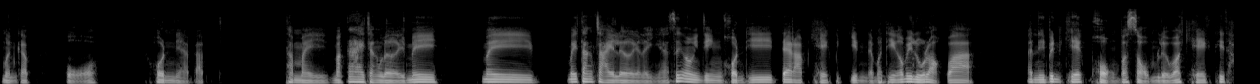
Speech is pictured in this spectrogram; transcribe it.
เหมือนกับโหคนเนี่ยแบบทำไมมาง่ายจังเลยไม่ไม่ ไม่ตั้งใจเลยอะไรเงี้ย ซึ่งเอาจริงๆ คนที่ได้รับเค้กไปกินแต่บางทีก็ไม่รู้หรอกว่า อันนี้เป็นเค้กผงผสมหรือว่าเค้กที่ท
